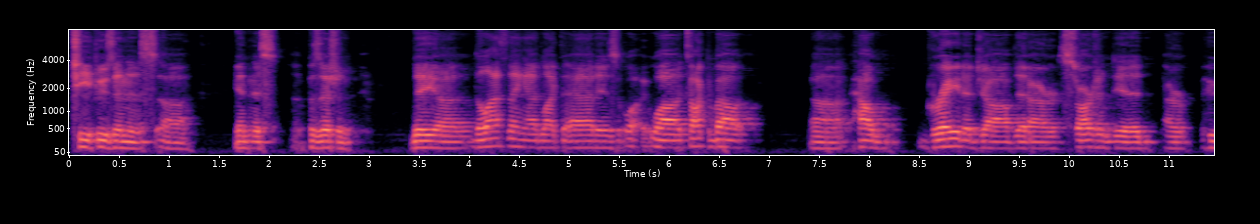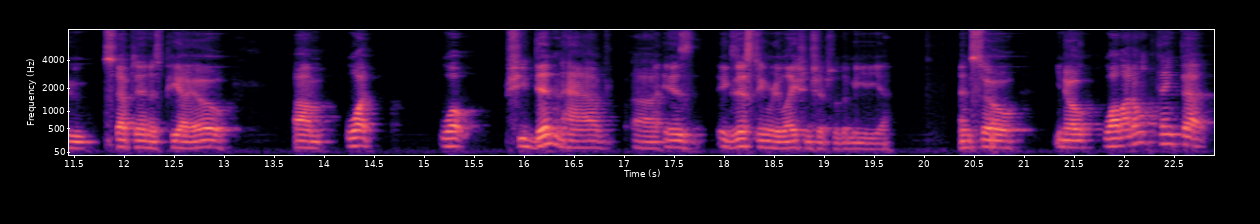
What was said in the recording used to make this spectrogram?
chief who's in this uh, in this position. The the last thing I'd like to add is while I talked about how great a job that our sergeant did, or who stepped in as PIO. Um, what what she didn't have uh, is existing relationships with the media, and so you know, while I don't think that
